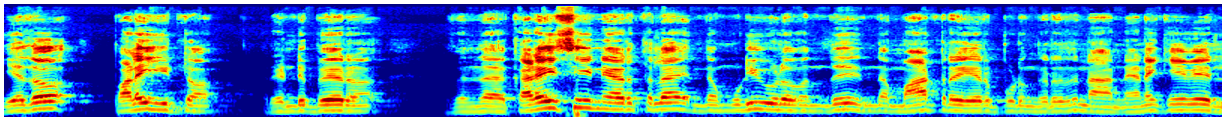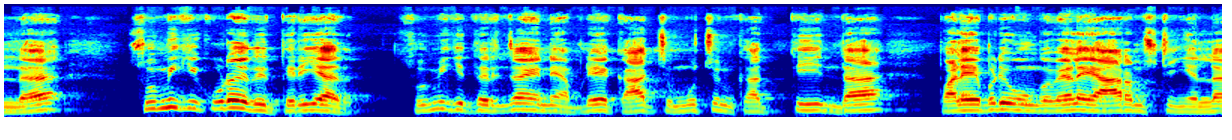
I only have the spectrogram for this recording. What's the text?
ஏதோ பழகிட்டோம் ரெண்டு பேரும். இந்த கடைசி நேரத்தில் இந்த முடிவில் வந்து இந்த மாற்றம் ஏற்படுங்கிறது நான் நினைக்கவே இல்லை. சுமிக்கு கூட இது தெரியாது. சுமிக்கு தெரிஞ்சால் என்னை அப்படியே காய்ச்சி மூச்சுன்னு கத்தி இந்த பழையபடி உங்கள் வேலையை ஆரம்பிச்சிட்டிங்கல்ல.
